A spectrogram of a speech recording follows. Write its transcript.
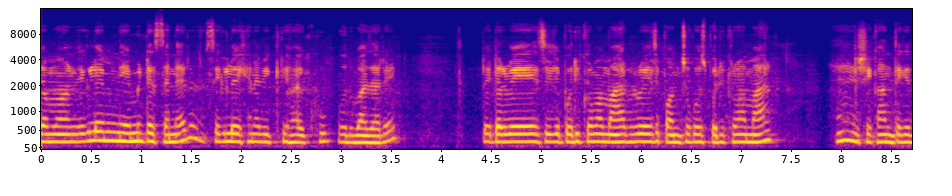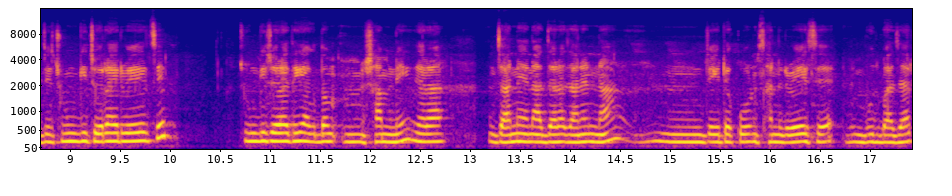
যেমন যেগুলো এমনি ইমিটেশনের সেগুলো এখানে বিক্রি হয় খুব বুধবাজারে তো এটা রয়েছে যে পরিক্রমা মার্গ রয়েছে, পঞ্চকোষ পরিক্রমা মার্গ। হ্যাঁ সেখান থেকে যে চুঙ্গি চোরাই রয়েছে। চুঙ্গি চোরাই থেকে একদম সামনে যারা জানেন আর যারা জানেন না যে এটা কোন স্থানে রয়েছে বুধবাজার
